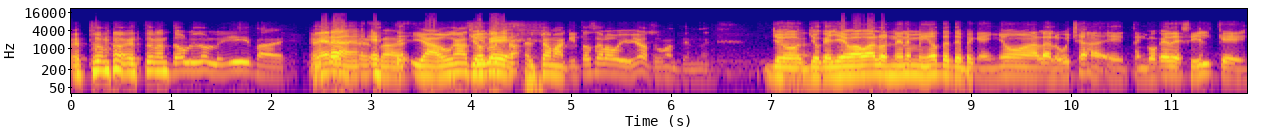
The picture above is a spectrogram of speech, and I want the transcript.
esto no, esto no es WWE, ¿sabes? Esto Mira, es- ¿sabes? este, y aún así yo que- cha- el chamaquito se lo vivió, ¿tú me entiendes? Yo, yo que llevaba a los nenes míos desde pequeño a la lucha, eh, tengo que decir que,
